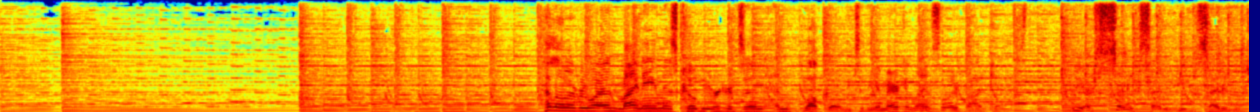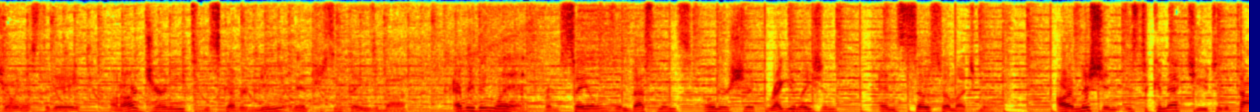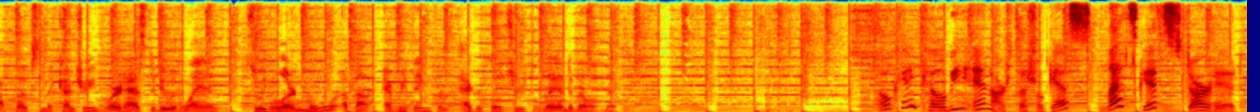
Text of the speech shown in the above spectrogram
Hello, everyone. My name is Koby Rickardson, and welcome to the American Land Seller Podcast. We are so excited you decided to join us today on our journey to discover new and interesting things about everything land from sales, investments, ownership, regulations, and so, so much more. Our mission is to connect you to the top folks in the country where it has to do with land so we can learn more about everything from agriculture to land development. Okay, Koby and our special guests, let's get started.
